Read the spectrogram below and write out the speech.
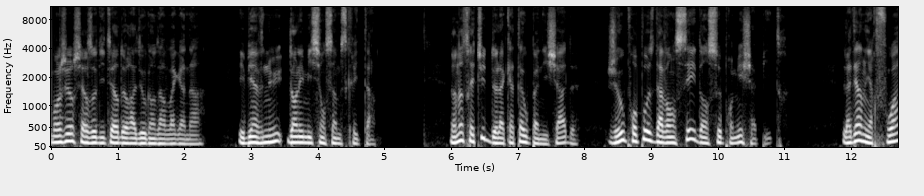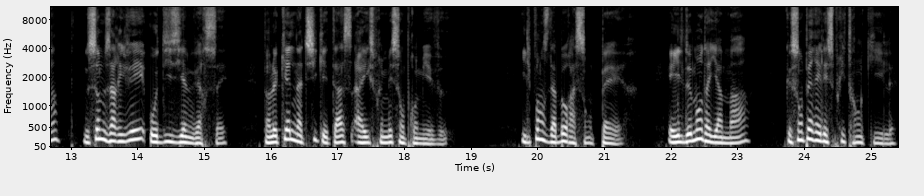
Bonjour chers auditeurs de Radio Gandharvagana et bienvenue dans l'émission Samskrita. Dans notre étude de la Katha Upanishad, je vous propose d'avancer dans ce premier chapitre. La dernière fois, nous sommes arrivés au dixième verset, dans lequel Nachiketas a exprimé son premier vœu. Il pense d'abord à son père, et il demande à Yama que son père ait l'esprit tranquille,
